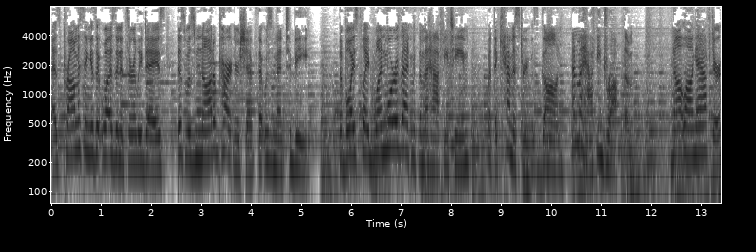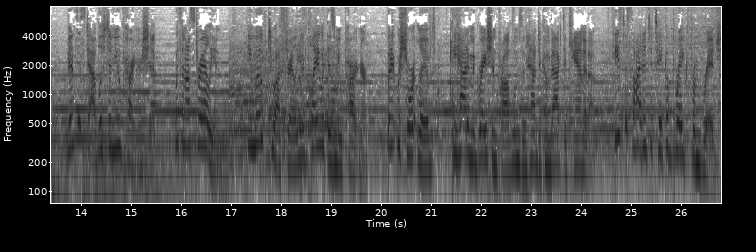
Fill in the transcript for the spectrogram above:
As promising as it was in its early days, this was not a partnership that was meant to be. The boys played one more event with the Mahaffey team, but the chemistry was gone, and Mahaffey dropped them. Not long after, Vince established a new partnership with an Australian. He moved to Australia to play with his new partner, but it was short lived. He had immigration problems and had to come back to Canada he's decided to take a break from bridge.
